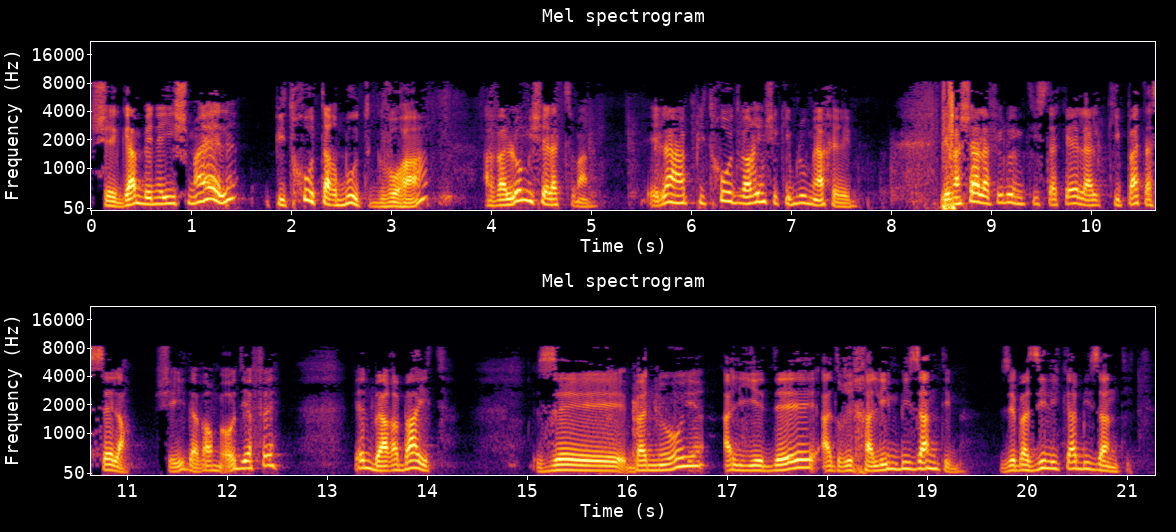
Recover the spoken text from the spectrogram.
שגם בני ישמעאל פיתחו תרבות גבוהה, אבל לא משל עצמם, אלא פיתחו דברים שקיבלו מאחרים. למשל, אפילו אם תסתכל על כיפת הסלע, שהיא דבר מאוד יפה, כן, בהר הבית. זה בנוי על ידי אדריכלים ביזנטים, זה בזיליקה ביזנטית.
